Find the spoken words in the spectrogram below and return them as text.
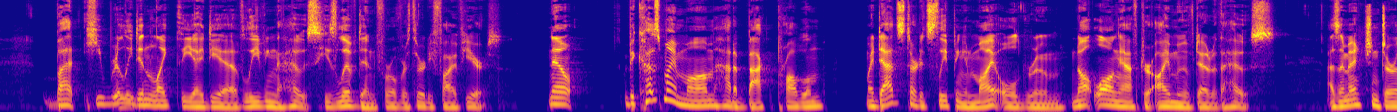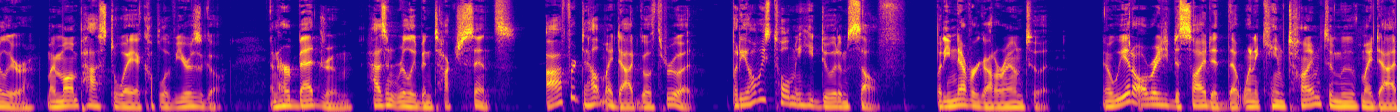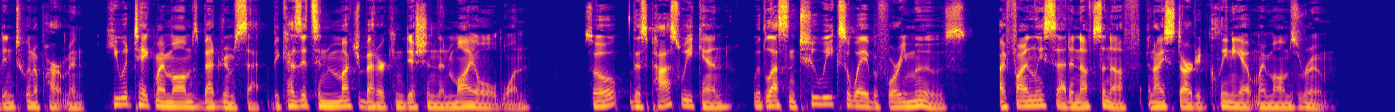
but he really didn't like the idea of leaving the house he's lived in for over 35 years. Now, because my mom had a back problem, my dad started sleeping in my old room not long after I moved out of the house. As I mentioned earlier, my mom passed away a couple of years ago, and her bedroom hasn't really been touched since. I offered to help my dad go through it, but he always told me he'd do it himself, but he never got around to it. Now, we had already decided that when it came time to move my dad into an apartment, he would take my mom's bedroom set because it's in much better condition than my old one. So, this past weekend, with less than two weeks away before he moves, I finally said enough's enough and I started cleaning out my mom's room.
